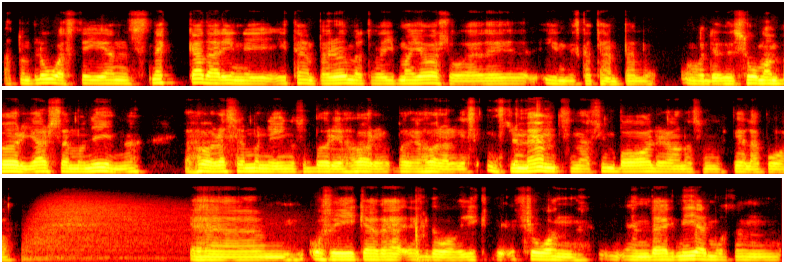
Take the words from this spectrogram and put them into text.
att de blåste i en snäcka där inne i, i tempelrummet. Man gör så eh, i indiska tempel. Och det är så man börjar ceremonin höra ceremonin och så började jag höra, började höra instrument, sådana symboler och annat som de spelar på. Ehm, och så gick jag väg då, gick från en väg ner mot en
